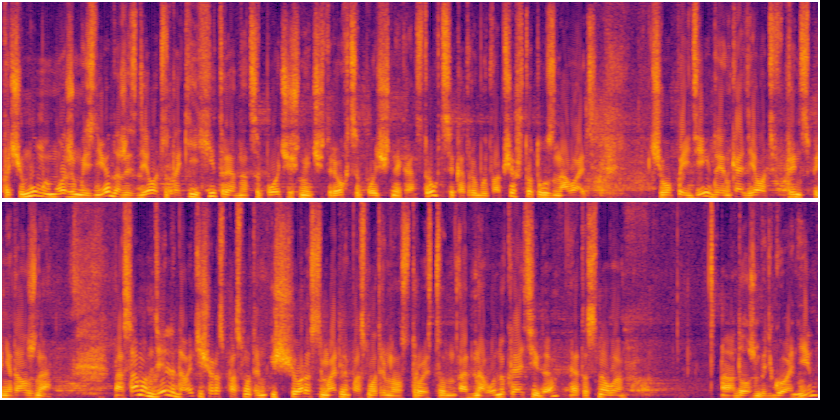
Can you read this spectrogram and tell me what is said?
почему мы можем из нее даже сделать вот такие хитрые одноцепочечные, четырехцепочечные конструкции, которые будут вообще что-то узнавать, чего, по идее, ДНК делать в принципе не должна. На самом деле, давайте еще раз посмотрим, еще раз внимательно посмотрим на устройство одного нуклеотида. Это снова должен быть гуанин.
